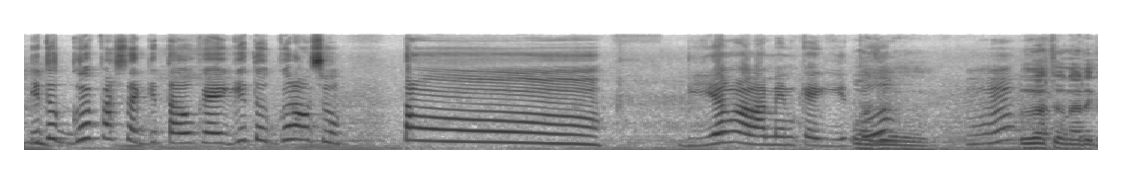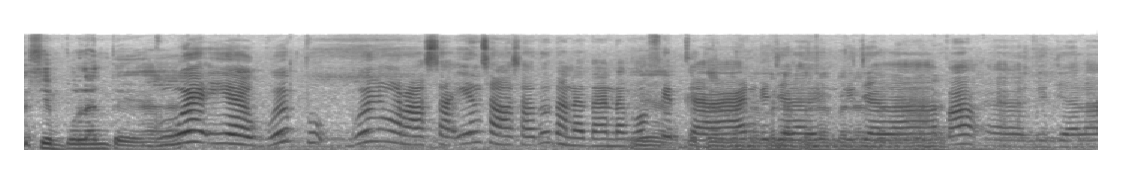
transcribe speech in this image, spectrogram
itu gue pas lagi tahu kayak gitu, gue langsung teng. Dia ngalamin kayak gitu. waduh lu langsung narik kesimpulan tuh ya gue iya gue gue ngerasain salah satu tanda-tanda Iya, covid benar, kan benar, gejala benar, benar, gejala benar, benar. apa eh, gejala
